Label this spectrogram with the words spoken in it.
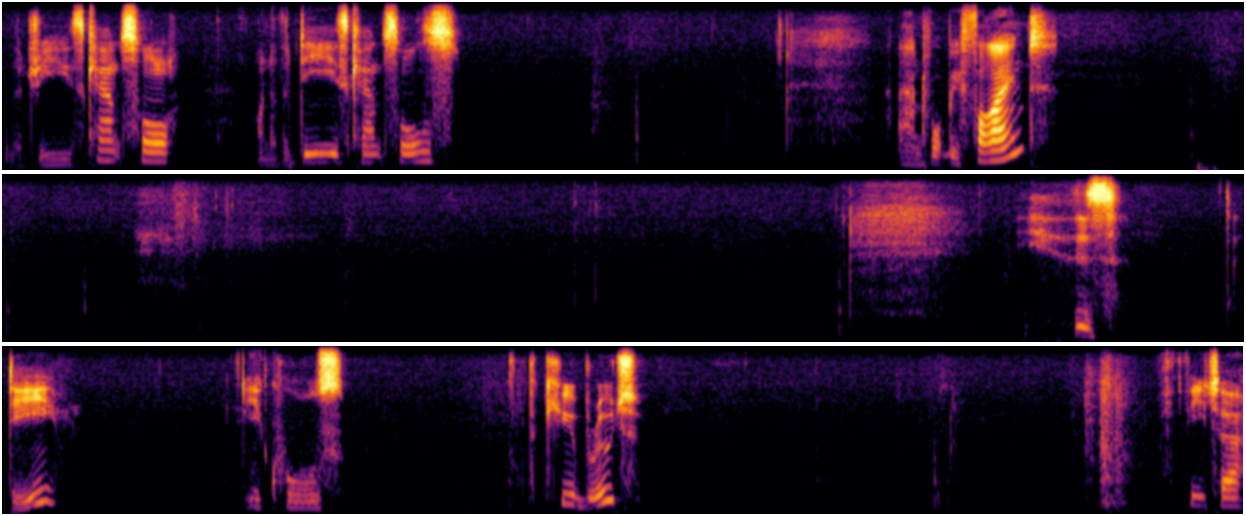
So the g's cancel, one of the d's cancels, and what we find? Is d equals the cube root theta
